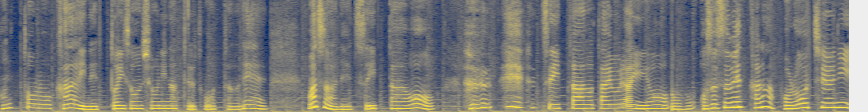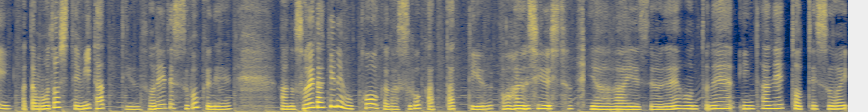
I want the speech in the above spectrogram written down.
本当もうかなりネット依存症になってると思ったので、まずはね、ツイッターを ツイッターのタイムラインをおすすめからフォロー中にまた戻してみたっていう、それですごくね、あの、それだけでも効果がすごかったっていうお話でした。やばいですよね。ほんとね。インターネットってすごい、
